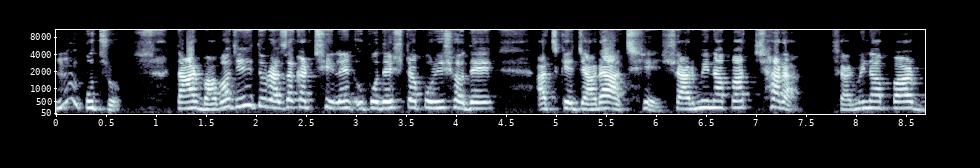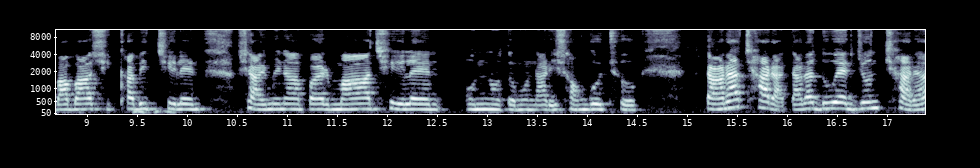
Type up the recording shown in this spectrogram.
হুম, পুত্র। তার বাবা যেহেতু রাজাকার ছিলেন, উপদেষ্টা পরিষদে আজকে যারা আছে শারমিন আপা ছাড়া শারমিন আপার বাবা শিক্ষাবিদ ছিলেন শারমিন আপার মা ছিলেন অন্যতম নারী সংগঠক, তারা ছাড়া, তারা দু একজন ছাড়া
